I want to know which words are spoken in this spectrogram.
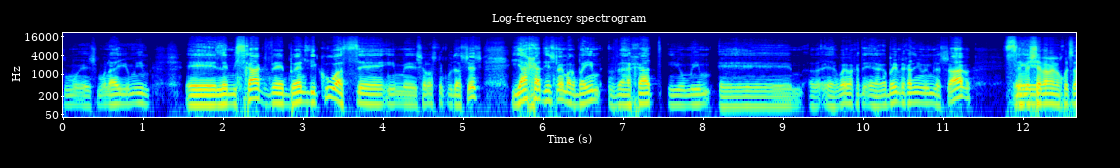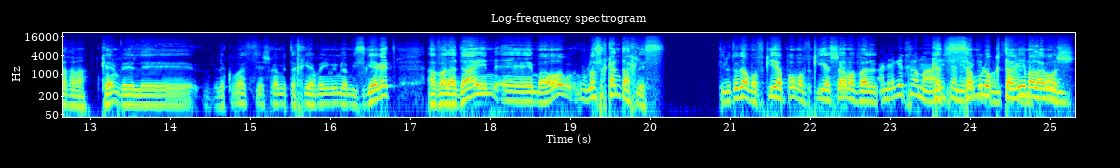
3.8 איומים אה, למשחק, וברנדלי קואס עם אה, 3.6. יחד יש להם 41 איומים, אה, 41, 41 איומים לשער. 27 מחוץ לרחבה. כן, ול, ולקובאס יש גם את הכי הרבה איומים למסגרת, אבל עדיין אה, מאור הוא לא שחקן תכלס. כאילו, אתה יודע, הוא מבקיע פה, מבקיע שם, אבל אני אגיד לך מה, אני שאני ראיתי שמו לו כתרים על הראש.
